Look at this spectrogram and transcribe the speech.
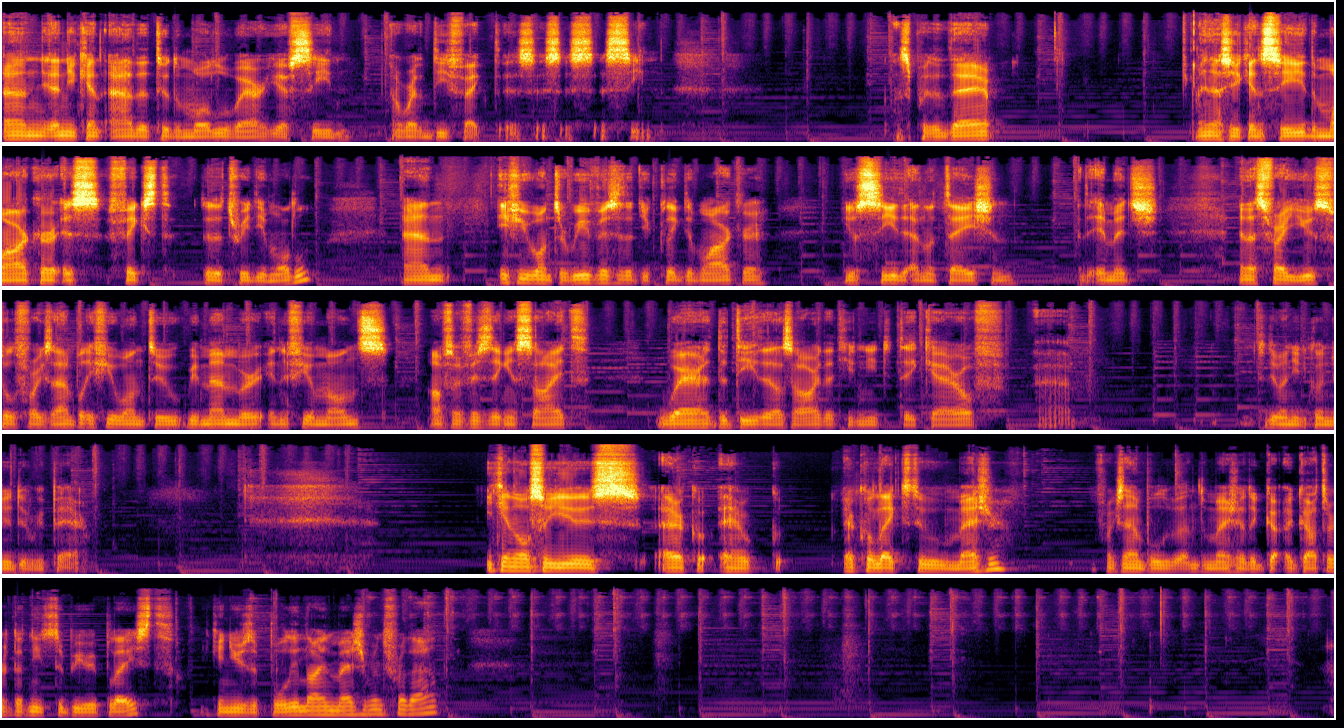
and then you can add it to the model where you have seen or where the defect is, is, is, is seen. Let's put it there. And as you can see, the marker is fixed to the 3D model. And if you want to revisit it, you click the marker, you see the annotation, the image, and that's very useful. For example, if you want to remember in a few months after visiting a site where the details are that you need to take care of. Um, to do when going to do the repair. You can also use air, air, AiroCollect to measure. For example, to measure the a gutter that needs to be replaced. You can use a polyline measurement for that.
